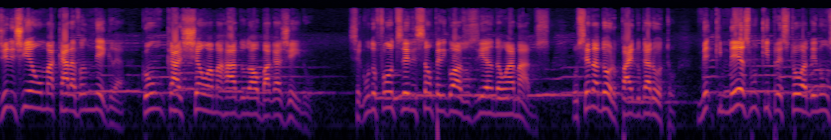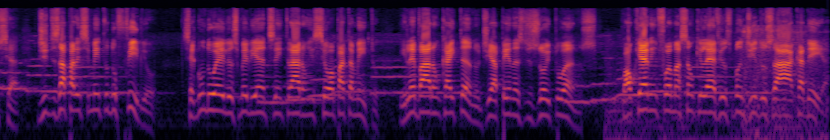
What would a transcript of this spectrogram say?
dirigiam uma caravan negra com um caixão amarrado ao bagageiro. Segundo fontes, eles são perigosos e andam armados. O senador, pai do garoto, que mesmo que prestou a denúncia de desaparecimento do filho, segundo ele, os meliantes entraram em seu apartamento e levaram Caetano, de apenas 18 anos. Qualquer informação que leve os bandidos à cadeia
